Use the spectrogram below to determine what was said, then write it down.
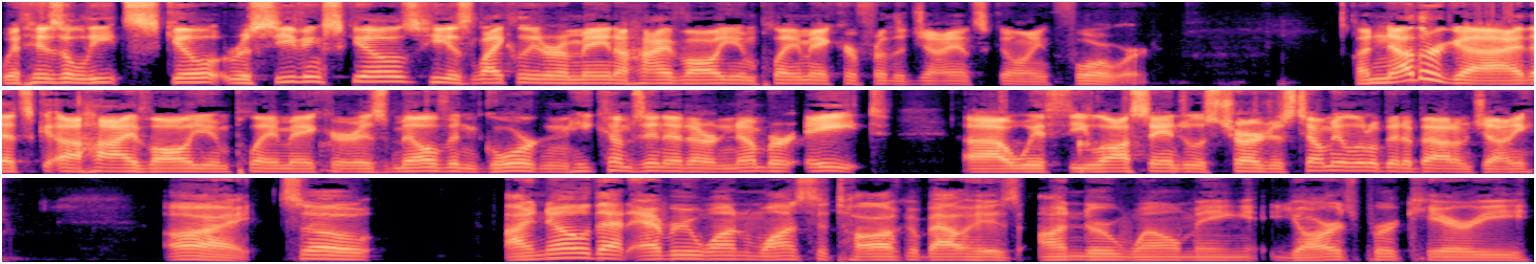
with his elite skill receiving skills, he is likely to remain a high volume playmaker for the Giants going forward. Another guy that's a high volume playmaker is Melvin Gordon. He comes in at our number eight uh, with the Los Angeles Chargers. Tell me a little bit about him, Johnny. All right. So I know that everyone wants to talk about his underwhelming yards per carry.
